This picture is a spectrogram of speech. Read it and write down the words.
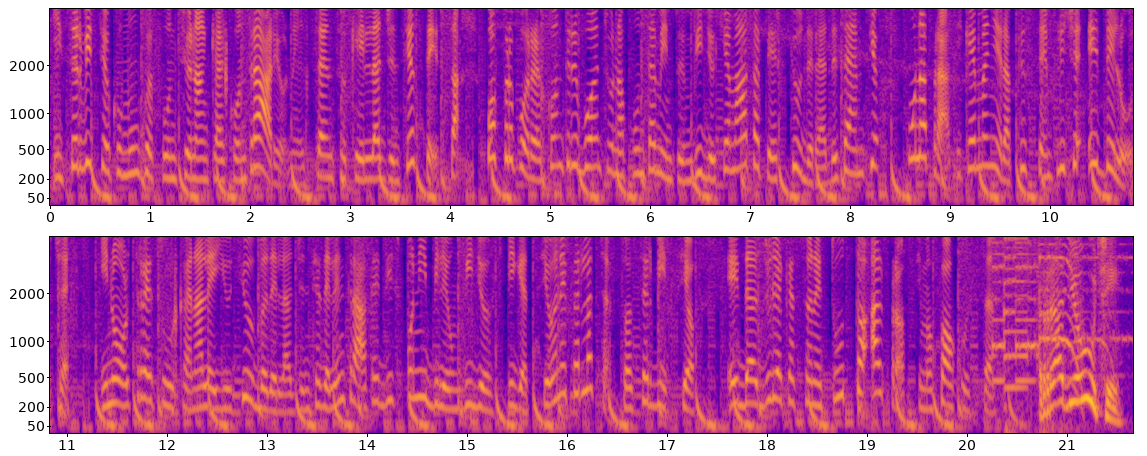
Il servizio comunque funziona anche al contrario, nel senso che l'agenzia stessa può proporre al contribuente un appuntamento in videochiamata per chiudere ad esempio una pratica in maniera più semplice e veloce. Inoltre sul canale YouTube dell'Agenzia delle Entrate è disponibile un video spiegazione per l'accesso al servizio. E da Giulia Cassone è tutto, al prossimo Focus. Radio UCI.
